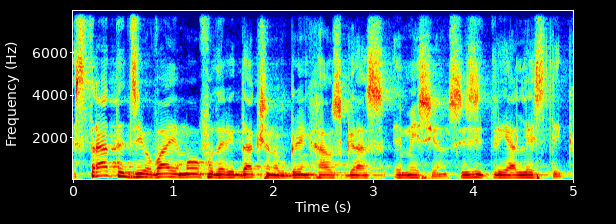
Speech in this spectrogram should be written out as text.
strategy of IMO for the reduction of greenhouse gas emissions, is it realistic?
